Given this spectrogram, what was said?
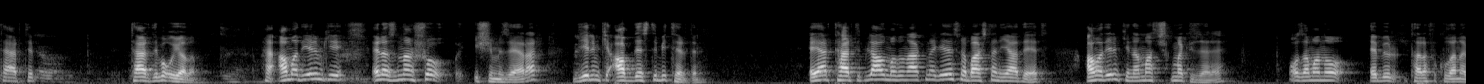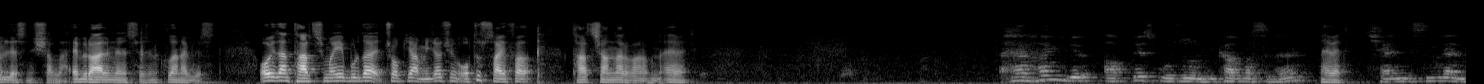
tertip. Tertip. Tertibe uyalım. Ha, ama diyelim ki en azından şu işimize yarar. Diyelim ki abdesti bitirdin. Eğer tertipli almadığın aklına gelirse baştan iade et. Ama diyelim ki namaz çıkmak üzere. O zaman o ebür tarafı kullanabilirsin inşallah. Ebür alimlerin sözünü kullanabilirsin. O yüzden tartışmayı burada çok yapmayacağız. Çünkü 30 sayfa tartışanlar var bunu. Evet. Herhangi bir abdest uzunun yıkanmasını Evet. kendisinden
